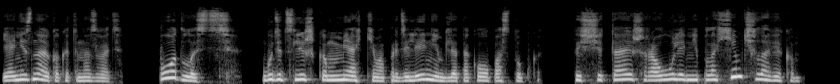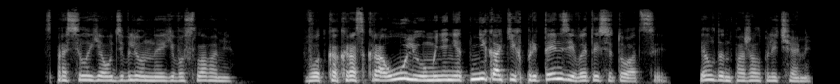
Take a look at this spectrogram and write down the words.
Я не знаю, как это назвать. Подлость будет слишком мягким определением для такого поступка. «Ты считаешь Рауля неплохим человеком?» — спросила я, удивленная его словами. «Вот как раз к Раулю у меня нет никаких претензий в этой ситуации», — Элден пожал плечами.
